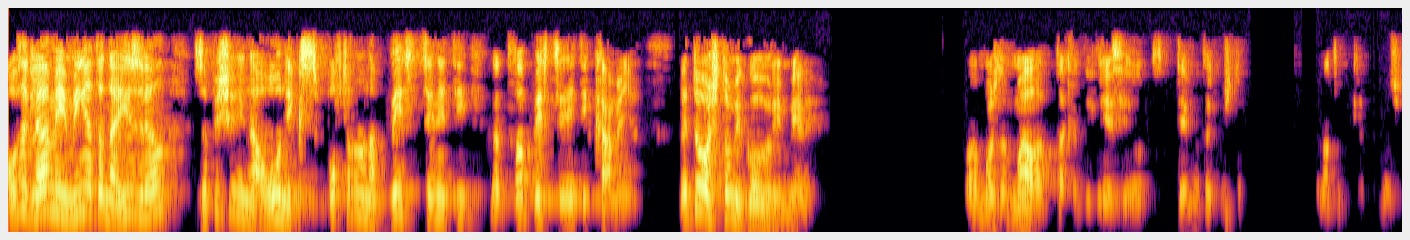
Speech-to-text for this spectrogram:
Овде гледаме имињата на Израел, запишени на Оникс, повторно на безценети, на два безценети камења. Не тоа што ми говори мене. Ова можда мала така дигресија од темата, кој што натаму ќе може.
